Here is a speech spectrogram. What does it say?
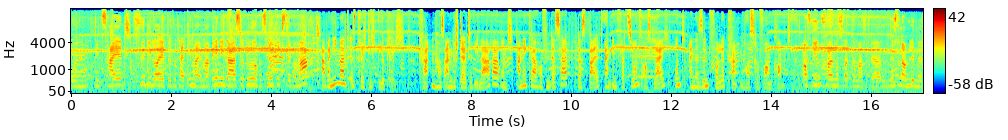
Und die Zeit für die Leute wird halt immer, immer weniger. Es wird nur noch das Nötigste gemacht. Aber niemand ist richtig glücklich. Krankenhausangestellte wie Lara und Annika hoffen deshalb, dass bald ein Inflationsausgleich und eine sinnvolle Krankenhausreform kommt. Auf jeden Fall muss was gemacht werden. Wir sind am Limit.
